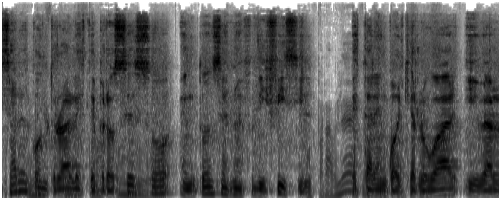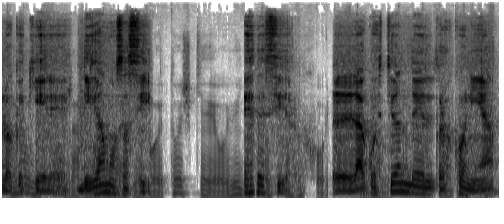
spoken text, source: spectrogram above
sabe controlar este proceso, entonces no es difícil estar en cualquier lugar y ver lo que quiere, digamos así. Es decir, la cuestión del prosconia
